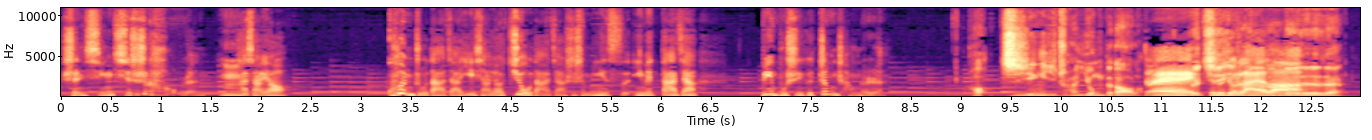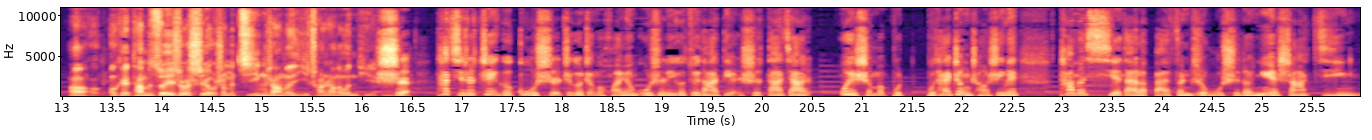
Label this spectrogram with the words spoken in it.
沈行其实是个好人，嗯，他想要困住大家，也想要救大家，是什么意思？因为大家并不是一个正常的人。好，基因遗传用得到了，对对，这个就来了。对对对对啊，OK，他们所以说是有什么基因上的遗传上的问题，是他其实这个故事，这个整个还原故事的一个最大点是，大家为什么不不太正常？是因为他们携带了百分之五十的虐杀基因。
